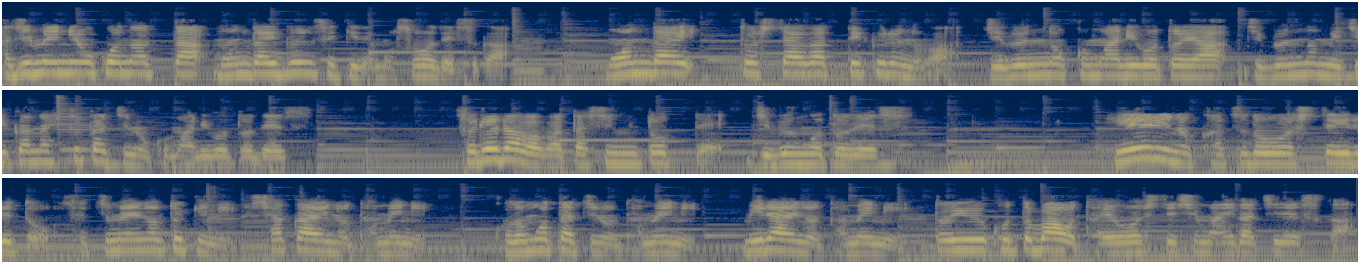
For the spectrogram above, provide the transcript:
初めに行った問題分析でもそうですが、問題として上がってくるのは自分の困りごとや自分の身近な人たちの困りごとです。それらは私にとって自分ごとです。非営利の活動をしていると説明の時に社会のために、子供たちのために、未来のためにという言葉を多用してしまいがちですが、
